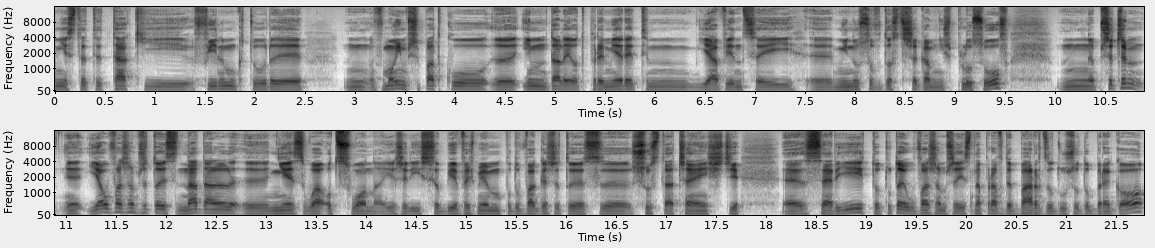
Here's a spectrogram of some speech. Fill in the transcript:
niestety taki film, który Mm, w moim przypadku y, im dalej od premiery, tym ja więcej y, minusów dostrzegam niż plusów. Mm, przy czym y, ja uważam, że to jest nadal niezła odsłona. Jeżeli sobie weźmiemy pod uwagę, że to jest szósta część serii, to tutaj uważam, że jest naprawdę bardzo dużo dobrego.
